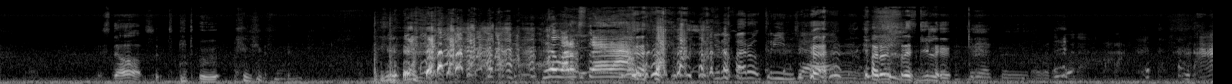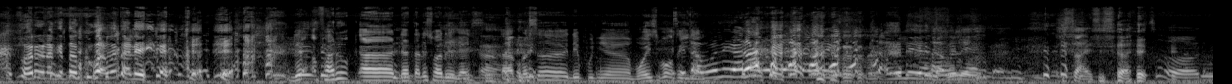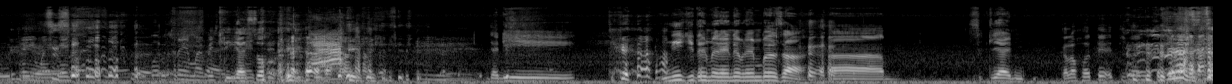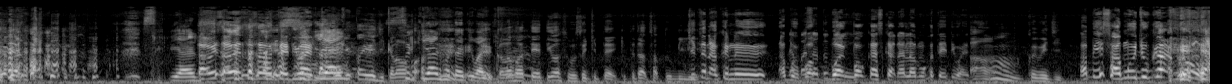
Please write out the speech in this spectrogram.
Sedap. Dia baru stress lah. Kira Faruk cringe lah. Baru stres gila. Kira aku. Baru nak ketawa kuat pun tak boleh. Dia, Farouk uh, dah tak ada suara guys. Uh, aku rasa dia punya voice box dah Tak hilang. boleh lah. Tak boleh lah. Tak boleh. Susah, susah. So, tu try my best. Tu try my best. Okay guys, so Jadi Ni kita main random rambles lah uh, Sekian Kalau hotel T1 Sekian Tak habis-habis pasal hotel Tiwan. Sekian Kita tanya je kalau Sekian Hotel Tiwan kalau hotel T1 sponsor kita, kita dapat satu bilik. Kita nak kena apa buat, buat podcast kat dalam hotel Tiwan. Ah, Hmm. Kau imagine. Habis sama juga bro.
